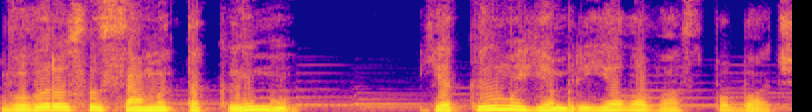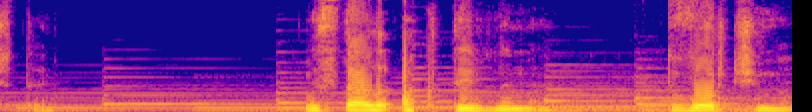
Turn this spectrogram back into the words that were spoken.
ви виросли саме такими, якими я мріяла вас побачити. Ви стали активними, творчими,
